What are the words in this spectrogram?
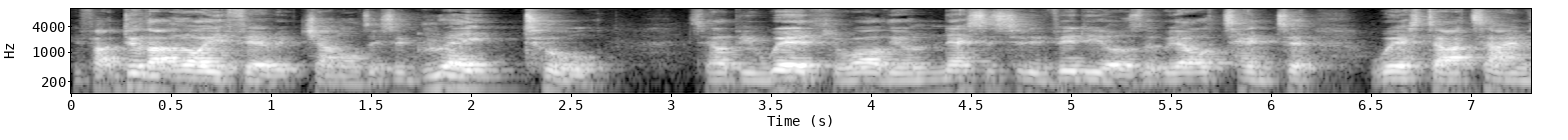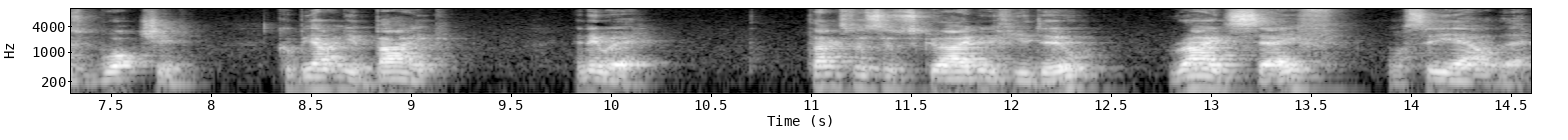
In fact, do that on all your favourite channels. It's a great tool to help you wade through all the unnecessary videos that we all tend to waste our times watching. Could be out on your bike. Anyway, thanks for subscribing if you do. Ride safe. We'll see you out there.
